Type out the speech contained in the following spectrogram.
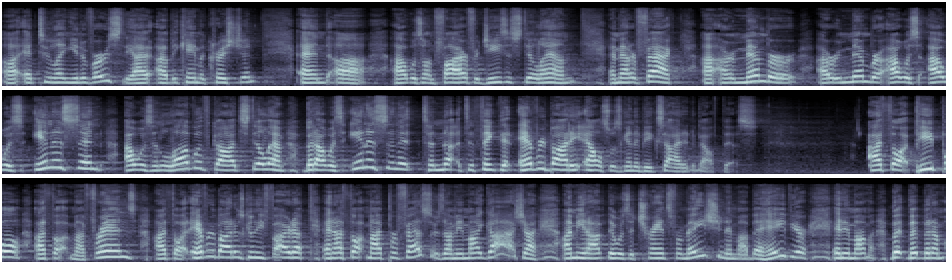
uh, at Tulane University, I, I became a Christian, and uh, I was on fire for Jesus, still am. As a matter of fact, I remember, I remember I was, I was innocent, I was in love with God, still am, but I was innocent to, to think that everybody else was going to be excited about this. I thought people, I thought my friends, I thought everybody was going to be fired up, and I thought my professors. I mean, my gosh, I, I mean, I, there was a transformation in my behavior and in my, but but but I'm,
